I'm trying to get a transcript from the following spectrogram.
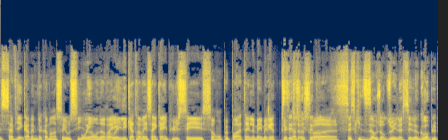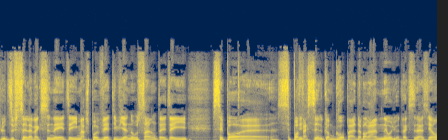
ça vient quand même de commencer aussi. Oui, là. on aura oui, les 85 ans et plus, c'est ça, on peut pas atteindre le même rythme que C'est quand sûr ce sera. euh, c'est ce qu'il disait aujourd'hui. C'est le groupe le plus difficile à vacciner. T'sais, ils marchent pas vite, ils viennent au centre. C'est pas euh, c'est pas Et- facile comme groupe à- d'abord à amener au lieu de vaccination.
